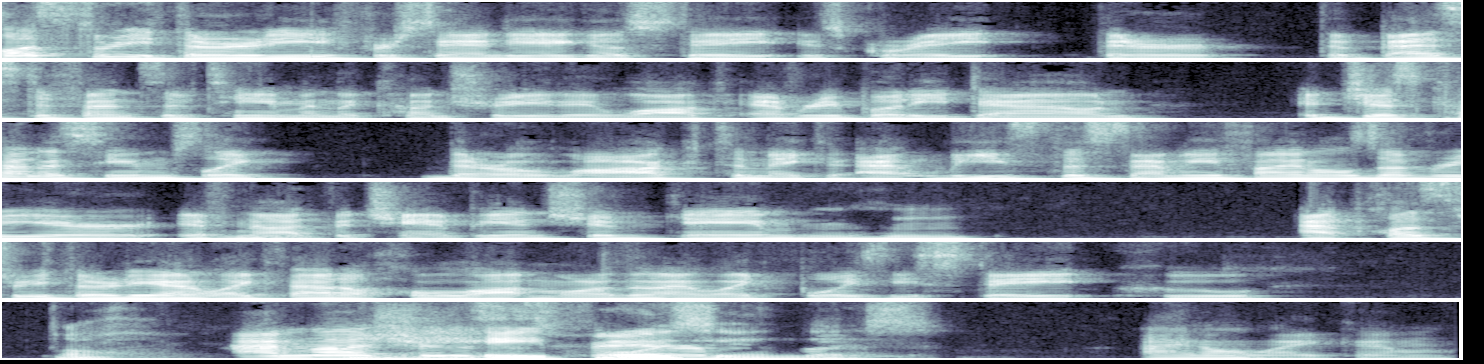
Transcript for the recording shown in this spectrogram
plus 330 for San Diego State is great they're the best defensive team in the country they lock everybody down it just kind of seems like they're a lock to make at least the semifinals every year, if not the championship game. Mm-hmm. At plus 330, I like that a whole lot more than I like Boise State, who oh, I'm not I sure this hate is fair, Boise in this. I don't like them.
